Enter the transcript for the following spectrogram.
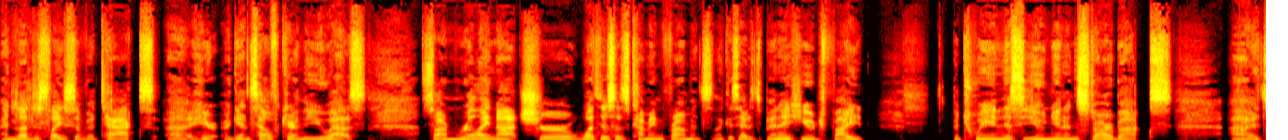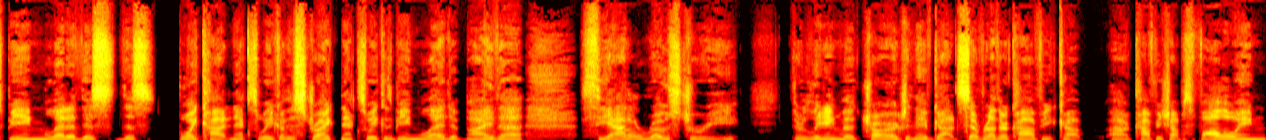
and legislative attacks uh, here against healthcare in the U.S. So I'm really not sure what this is coming from. It's like I said, it's been a huge fight between this union and Starbucks. Uh, it's being led of this this boycott next week or the strike next week is being led by the Seattle Roastery. They're leading the charge, and they've got several other coffee cup, uh, coffee shops following.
